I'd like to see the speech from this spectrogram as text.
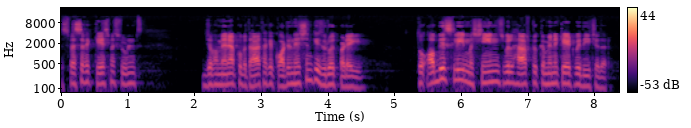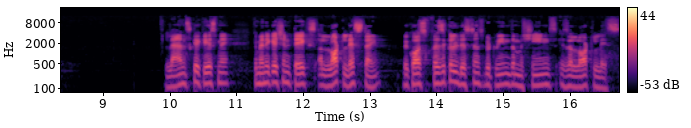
اسپیسیفک کیس میں اسٹوڈنٹس جب میں نے آپ کو بتایا تھا کہ کوآڈینیشن کی ضرورت پڑے گی تو obviously machines will have to communicate with each other LANs کے کیس میں communication takes a lot less time because physical distance between the machines is a lot less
